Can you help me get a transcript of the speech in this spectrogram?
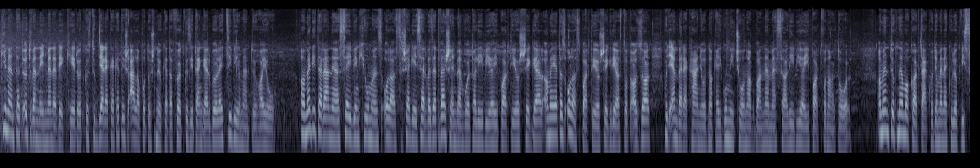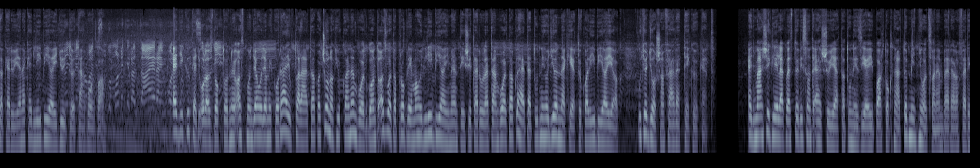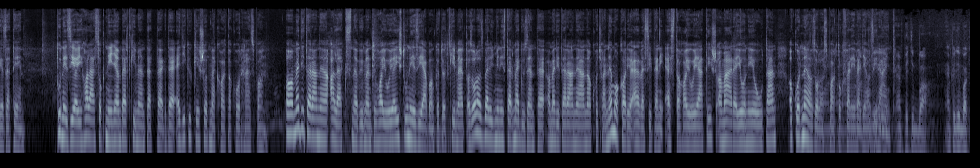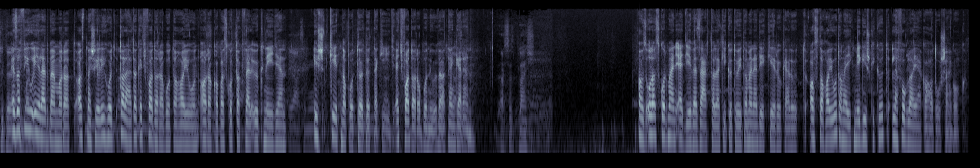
Kimentett 54 menedékkérőt, köztük gyerekeket és állapotos nőket a földközi tengerből egy civil mentőhajó. A Mediterranean Saving Humans olasz segélyszervezet versenyben volt a líbiai parti őrséggel, amelyet az olasz parti őrség riasztott azzal, hogy emberek hányódnak egy gumicsónakban nem messze a líbiai partvonaltól. A mentők nem akarták, hogy a menekülők visszakerüljenek egy líbiai gyűjtőtáborba. Egyikük, egy olasz doktornő azt mondja, hogy amikor rájuk találtak, a csónakjukkal nem volt gond, az volt a probléma, hogy líbiai mentési területen voltak, lehetett tudni, hogy jönnek értük a líbiaiak, úgyhogy gyorsan felvették őket. Egy másik lélekvesztő viszont elsüllyedt a tunéziai partoknál több mint 80 emberrel a fedélzetén. Tunéziai halászok négy embert kimentettek, de egyikük később meghalt a kórházban. A Mediterránea Alex nevű mentőhajója is Tunéziában kötött ki, mert az olasz belügyminiszter megüzente a Mediterráneának, hogy ha nem akarja elveszíteni ezt a hajóját is a Mare Jonio után, akkor ne az olasz partok felé vegye az irányt. Ez a fiú életben maradt. Azt meséli, hogy találtak egy fadarabot a hajón, arra kapaszkodtak fel ők négyen, és két napot töltöttek így, egy fadarabon ülve a tengeren. Az olasz kormány egy éve zárta le kikötőit a menedékkérők előtt. Azt a hajót, amelyik mégis kiköt, lefoglalják a hatóságok.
